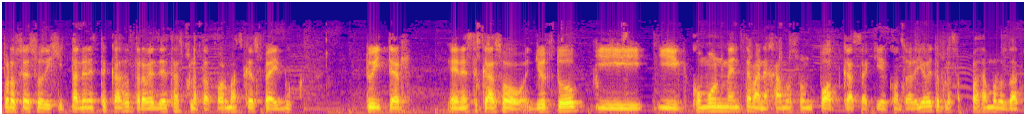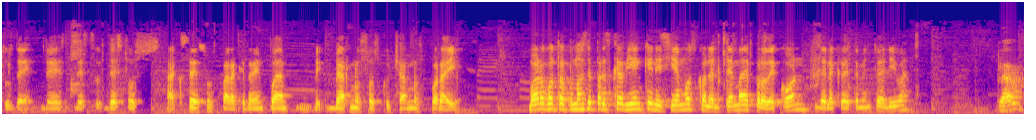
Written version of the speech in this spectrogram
proceso digital, en este caso a través de estas plataformas que es Facebook, Twitter, en este caso YouTube, y, comúnmente manejamos un podcast aquí el contador. Y ahorita pasamos los datos de, de, estos accesos para que también puedan vernos o escucharnos por ahí. Bueno, contador, pues no te parezca bien que iniciemos con el tema de Prodecon, del acreditamiento del IVA. Claro,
